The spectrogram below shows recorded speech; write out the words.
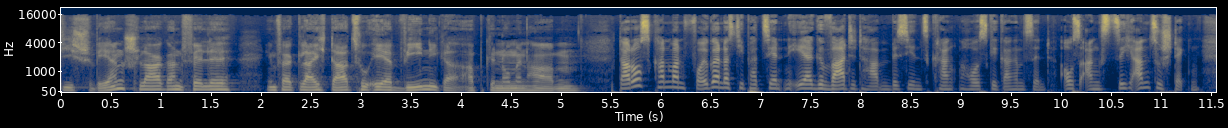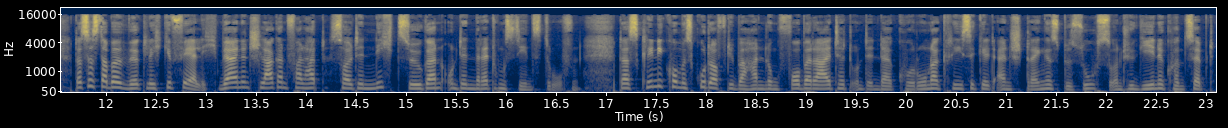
die schweren Schlaganfälle im Vergleich dazu eher weniger abgenommen haben. Daraus kann man folgern, dass die Patienten eher gewartet haben, bis sie ins Krankenhaus gegangen sind, aus Angst, sich anzustecken. Das ist aber wirklich gefährlich. Wer einen Schlaganfall hat, sollte nicht zögern und den Rettungsdienst rufen. Das Klinikum ist gut auf die Behandlung vorbereitet und in der Corona-Krise gilt ein strenges Besuchs- und Hygienekonzept.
